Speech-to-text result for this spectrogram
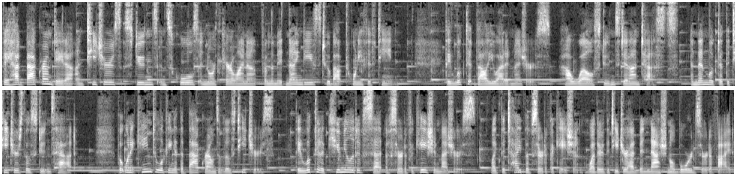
They had background data on teachers, students, and schools in North Carolina from the mid 90s to about 2015. They looked at value added measures, how well students did on tests, and then looked at the teachers those students had. But when it came to looking at the backgrounds of those teachers, they looked at a cumulative set of certification measures, like the type of certification, whether the teacher had been national board certified.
